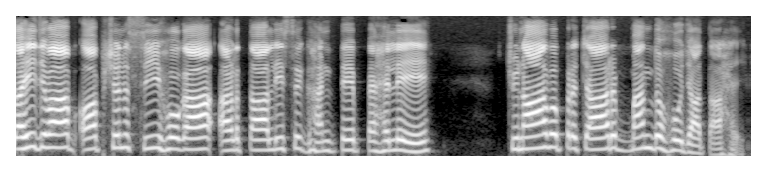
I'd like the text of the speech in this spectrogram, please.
सही जवाब ऑप्शन सी होगा 48 घंटे पहले चुनाव प्रचार बंद हो जाता है।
